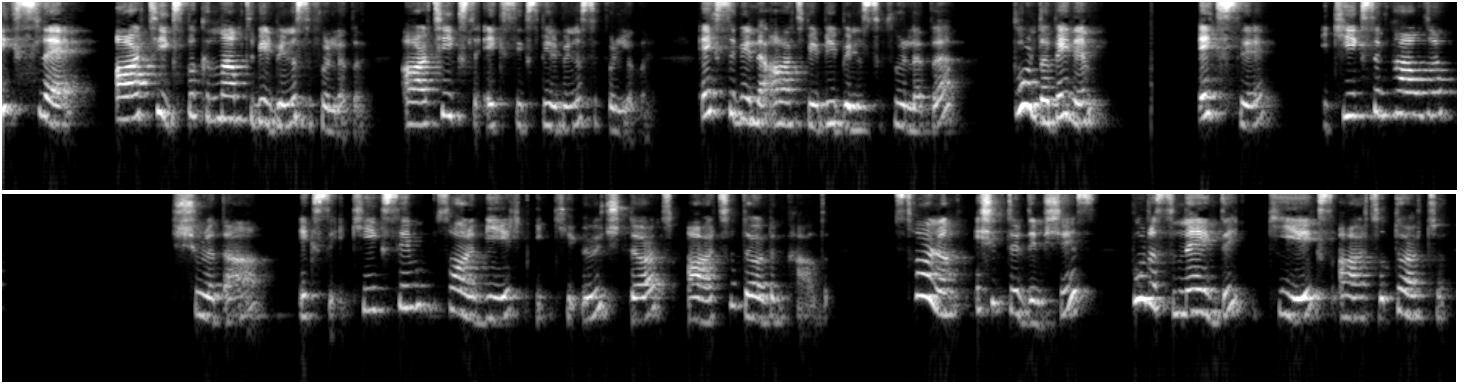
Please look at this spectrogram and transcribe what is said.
X ile artı x bakın ne yaptı birbirini sıfırladı. Artı x ile eksi x birbirini sıfırladı. Eksi 1 ile artı 1 birbirini sıfırladı. Burada benim eksi 2x'im kaldı. Şurada eksi 2x'im sonra 1, 2, 3, 4 artı 4'üm kaldı. Sonra eşittir demişiz. Burası neydi? 2x artı 4'tü.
